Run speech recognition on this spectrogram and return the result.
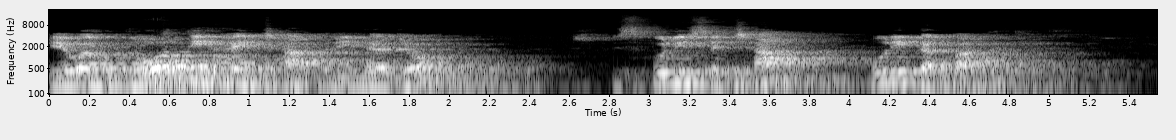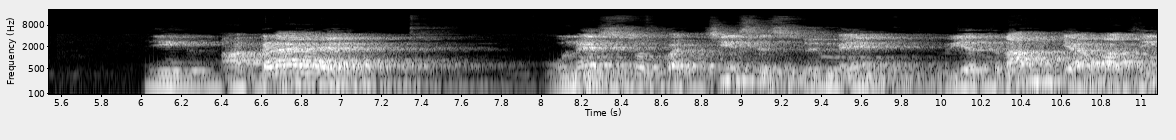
केवल दो तिहाई छात्री है जो स्कूली शिक्षा पूरी कर पाते थे। एक आंकड़ा है। 1925 ईस्वी में वियतनाम की आबादी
